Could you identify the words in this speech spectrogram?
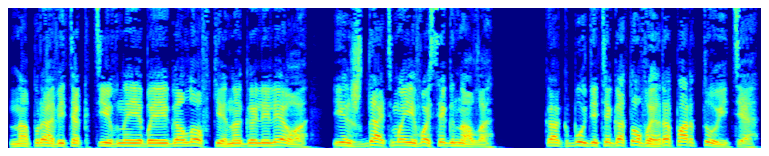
Направить активные боеголовки на Галилео и ждать моего сигнала. Как будете готовы, рапортуйте!»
